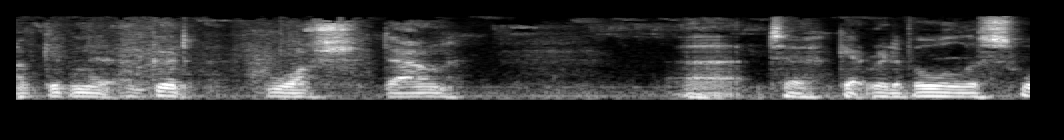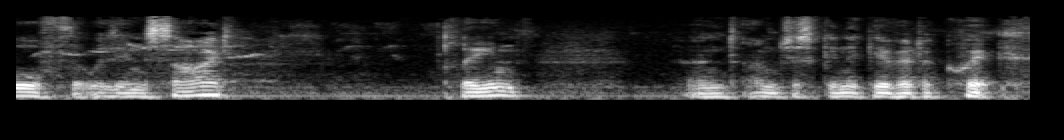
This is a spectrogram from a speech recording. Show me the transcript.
I've given it a good wash down uh, to get rid of all the swarf that was inside, clean, and I'm just going to give it a quick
